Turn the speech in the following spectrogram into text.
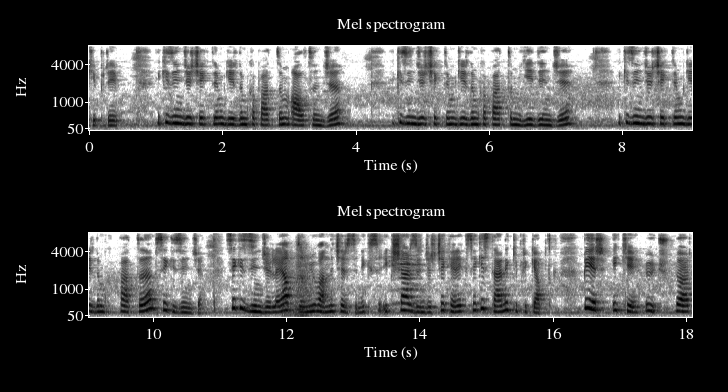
kipriğim. 2 zincir çektim. Girdim kapattım. 6. 2 zincir çektim. Girdim kapattım. 7. 2 zincir çektim girdim kapattım 8 zincir 8 zincirle yaptığım yuvanın içerisine ikişer zincir çekerek 8 tane kiprik yaptık 1 2 3 4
